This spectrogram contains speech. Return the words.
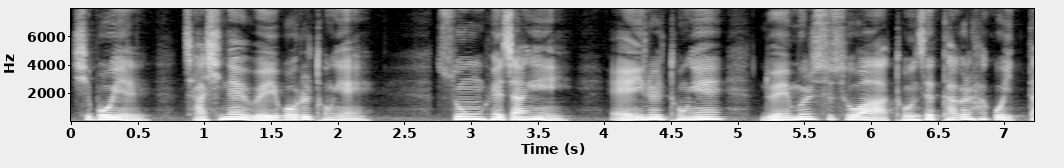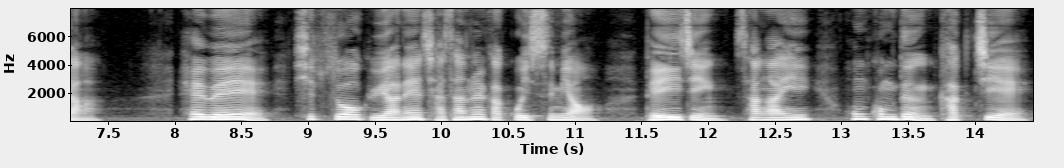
15일 자신의 웨이보를 통해 쑹 회장이 애인을 통해 뇌물수수와 돈 세탁을 하고 있다. 해외에 십수억 위안의 자산을 갖고 있으며 베이징, 상하이, 홍콩 등 각지에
